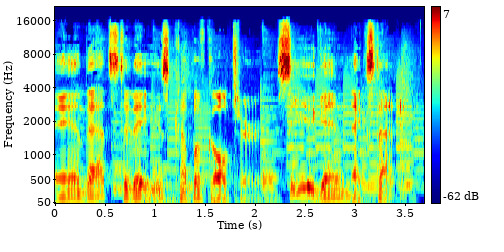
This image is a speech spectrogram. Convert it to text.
And that's today's Cup of Culture. See you again next time.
